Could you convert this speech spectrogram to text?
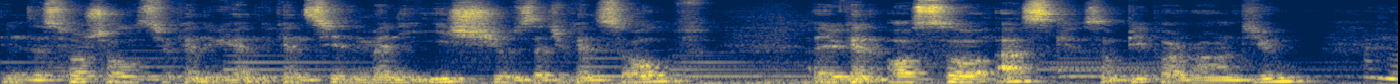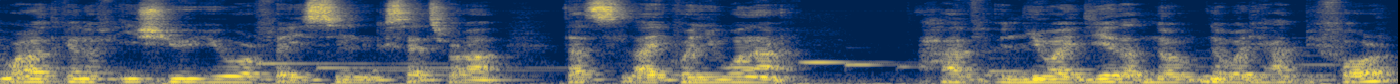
in the socials, you can, you can you can see many issues that you can solve. You can also ask some people around you what kind of issue you are facing, etc. That's like when you wanna have a new idea that no, nobody had before.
